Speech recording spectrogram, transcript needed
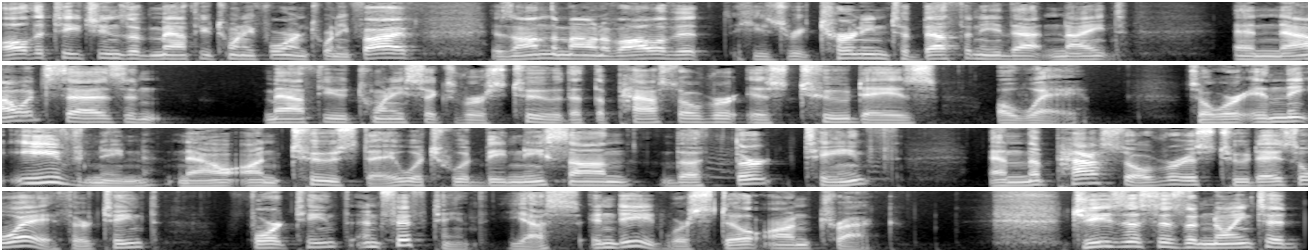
All the teachings of Matthew 24 and 25 is on the Mount of Olivet. He's returning to Bethany that night. And now it says in Matthew 26, verse 2, that the Passover is two days away. So we're in the evening now on Tuesday, which would be Nisan the 13th, and the Passover is two days away 13th, 14th, and 15th. Yes, indeed, we're still on track. Jesus is anointed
